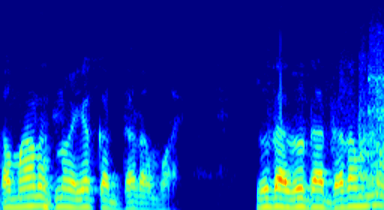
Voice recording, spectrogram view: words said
તો માણસનો એક જ ધર્મ હોય. જુદા જુદા ધર્મ નો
